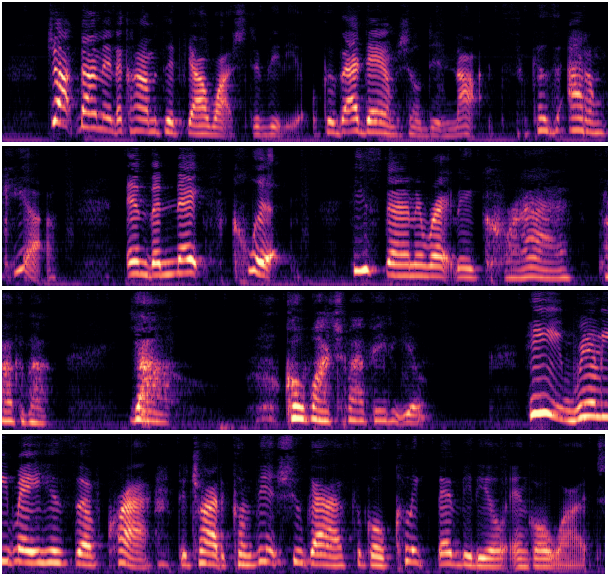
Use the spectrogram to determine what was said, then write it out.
drop down in the comments if y'all watched the video. Because I damn sure did not. Because I don't care. In the next clip, he's standing right there crying. Talk about, y'all, go watch my video. He really made himself cry to try to convince you guys to go click that video and go watch.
